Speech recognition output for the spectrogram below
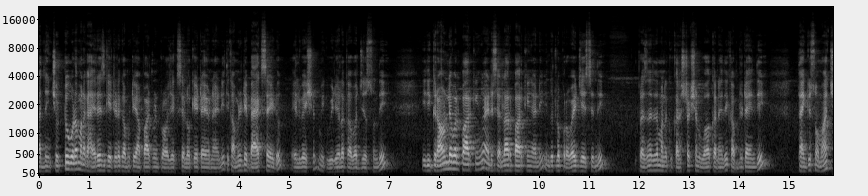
అది దీని చుట్టూ కూడా మనకు హైరేజ్ గేటెడ్ కమిటీ అపార్ట్మెంట్ ప్రాజెక్ట్సే లొకేట్ అయి ఉన్నాయండి. ఇది కమ్యూనిటీ బ్యాక్ సైడ్ ఎలివేషన్ మీకు వీడియోలో కవర్ చేస్తుంది. ఇది ground level parking and cellar parking అండి. ఇందులో ప్రొవైడ్ చేసింది. ప్రజెంట్ అయితే మనకు కన్స్ట్రక్షన్ వర్క్ అనేది కంప్లీట్ అయింది. Thank you so much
